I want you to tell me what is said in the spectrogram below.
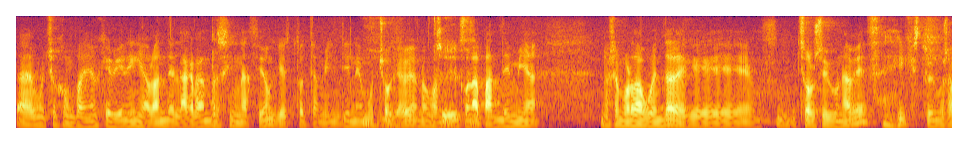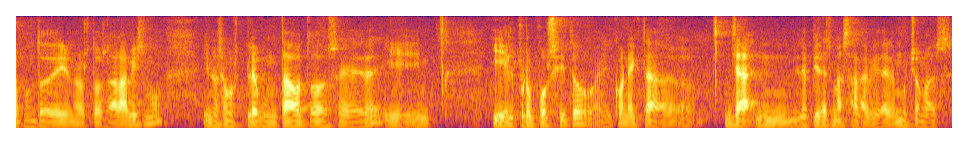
hay muchos compañeros que vienen y hablan de la gran resignación, que esto también tiene mucho que ver, ¿no? con la pandemia nos hemos dado cuenta de que solo soy una vez y que estuvimos a punto de irnos todos al abismo y nos hemos preguntado todos eh, y, y, el propósito eh, conecta, ya mm, le pides más a la vida, es mucho más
